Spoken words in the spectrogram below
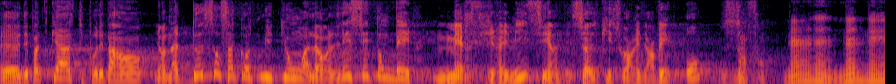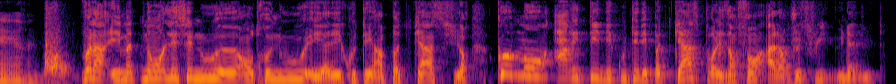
euh, des podcasts pour les parents, il y en a 250 millions, alors laissez tomber. Merci Rémi, c'est un des seuls qui soit réservé aux enfants. Voilà, et maintenant, laissez-nous euh, entre nous et allez écouter un podcast sur comment arrêter d'écouter des podcasts pour les enfants alors que je suis une adulte.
